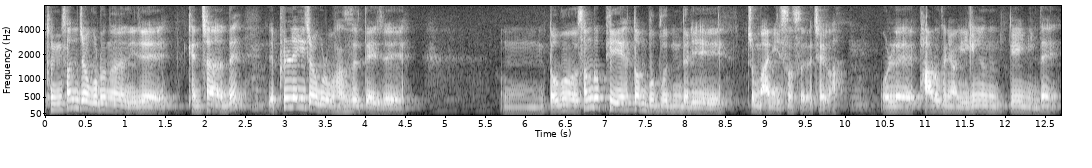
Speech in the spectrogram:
동선적으로는 이제 괜찮은데 이제 플레이적으로 봤을 때 이제 음, 너무 성급히 했던 부분들이 좀 많이 있었어요. 제가 음. 원래 바로 그냥 이기는 게임인데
